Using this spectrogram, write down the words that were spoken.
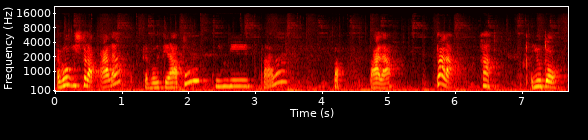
Avevo visto la pala che avevo tirato, quindi... Pala? Pa pala? Pala! Aiuto!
